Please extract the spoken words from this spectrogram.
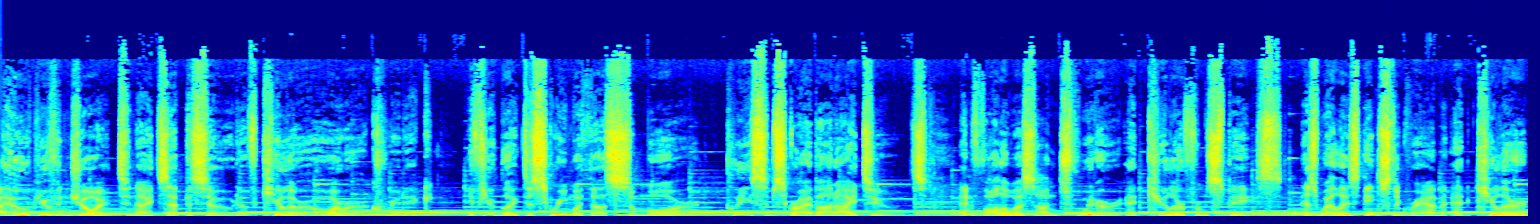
I hope you've enjoyed tonight's episode of Killer Horror Critic. If you'd like to scream with us some more, please subscribe on iTunes and follow us on Twitter at Killer from Space, as well as Instagram at Killer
